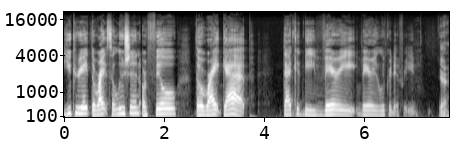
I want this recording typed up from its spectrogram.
You create the right solution or fill the right gap, that could be very, very lucrative for you. yeah.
